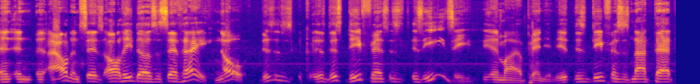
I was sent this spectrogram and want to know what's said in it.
And, and and Aldon says all he does is says, "Hey, no, this is this defense is is easy in my opinion. It, this defense is not that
